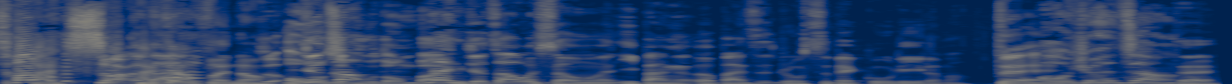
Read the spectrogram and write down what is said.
超爽，还这样分哦，哦，我是普通班，那你就知道为什么我们一班跟二班是如此被孤立了吗？对，哦，原来这样，对，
